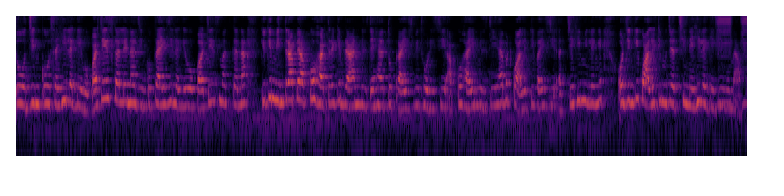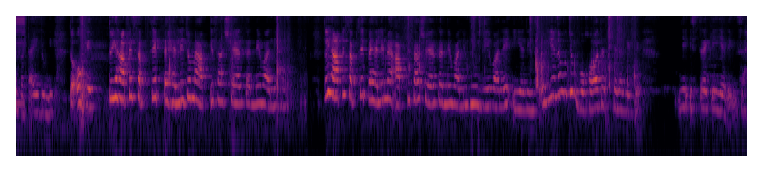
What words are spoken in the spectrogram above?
तो जिनको सही लगे वो परचेज कर लेना, जिनको प्राइस ही लगे वो परचेज मत करना। क्योंकि मिंत्रा पे आपको हर तरह के ब्रांड मिलते हैं तो प्राइस भी थोड़ी सी आपको हाई मिलती मिलती है बट क्वालिटी वाइज ये अच्छे ही मिलेंगे। और जिनकी क्वालिटी मुझे अच्छी नहीं लगेगी, वो मैं आपको बता ही दूँगी। तो ओके तो यहाँ पे सबसे पहले जो मैं आपके साथ शेयर करने वाली हूँ तो यहाँ पे सबसे पहले मैं आपके साथ शेयर करने वाली हूँ ये वाले इयर और ये ना मुझे बहुत अच्छे लगे थे। ये इस तरह के इयर है।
